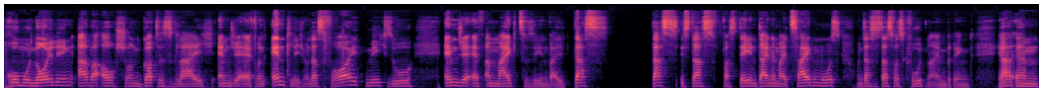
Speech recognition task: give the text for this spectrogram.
Promo-Neuling, aber auch schon gottesgleich MJF und endlich, und das freut mich so, MJF am Mic zu sehen, weil das das ist das, was Dynamite zeigen muss und das ist das, was Quoten einbringt. Ja, ähm,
